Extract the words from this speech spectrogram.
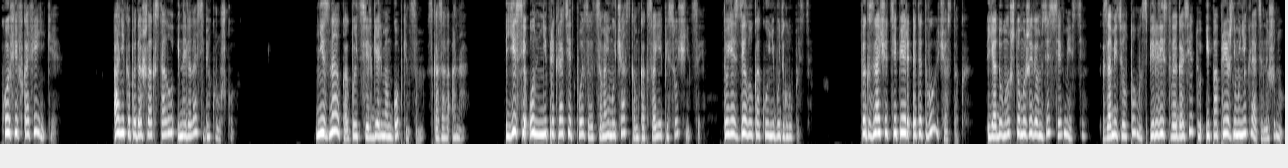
«Кофе в кофейнике». Аника подошла к столу и налила себе кружку. «Не знаю, как быть с Вильгельмом Гопкинсом», — сказала она. «Если он не прекратит пользоваться моим участком как своей песочницей, то я сделаю какую-нибудь глупость». «Так значит, теперь это твой участок?» «Я думал, что мы живем здесь все вместе», — заметил Томас, перелистывая газету и по-прежнему не глядя на жену.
